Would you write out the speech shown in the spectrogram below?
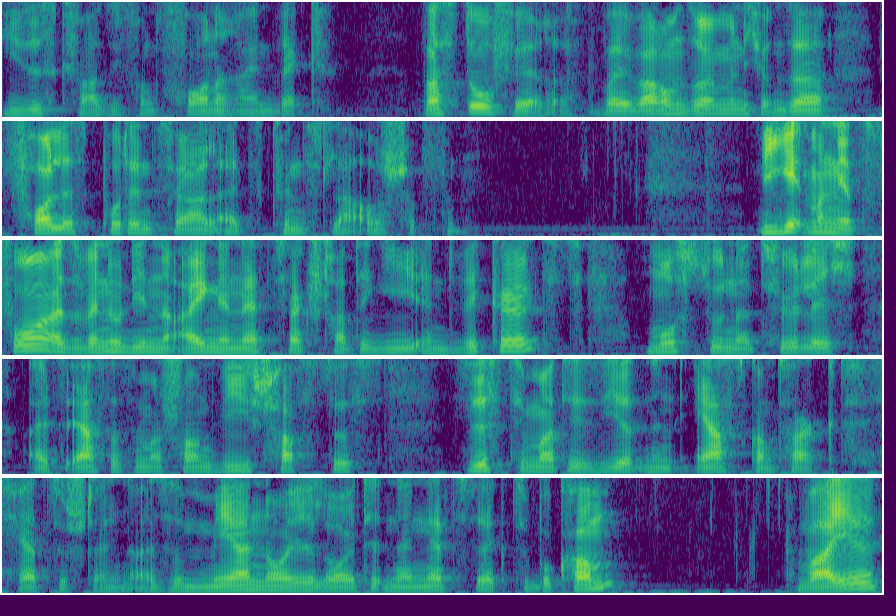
dieses quasi von vornherein weg. Was doof wäre, weil warum sollen wir nicht unser volles Potenzial als Künstler ausschöpfen? Wie geht man jetzt vor? Also wenn du dir eine eigene Netzwerkstrategie entwickelst, musst du natürlich als erstes immer schauen, wie schaffst du es, systematisiert einen Erstkontakt herzustellen, also mehr neue Leute in dein Netzwerk zu bekommen, weil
